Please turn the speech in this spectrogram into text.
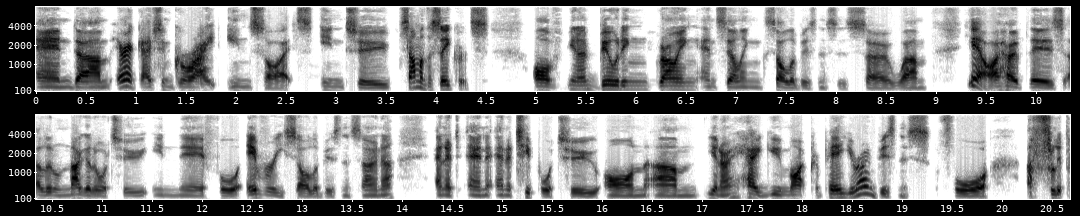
and um, Eric gave some great insights into some of the secrets of you know building, growing, and selling solar businesses. So um, yeah, I hope there's a little nugget or two in there for every solar business owner, and a, and and a tip or two on um, you know how you might prepare your own business for a flip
